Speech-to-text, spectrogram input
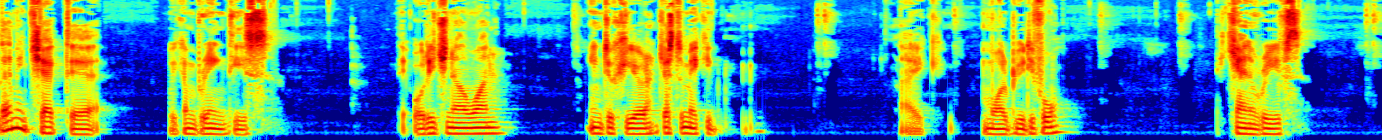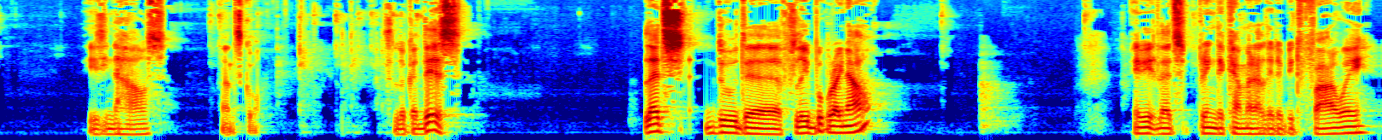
Let me check the, we can bring this, the original one into here just to make it like more beautiful. The Keanu Reeves is in the house. Let's go. So look at this. Let's do the flipbook right now. Maybe let's bring the camera a little bit far away.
